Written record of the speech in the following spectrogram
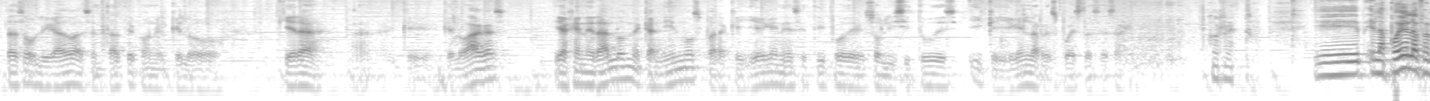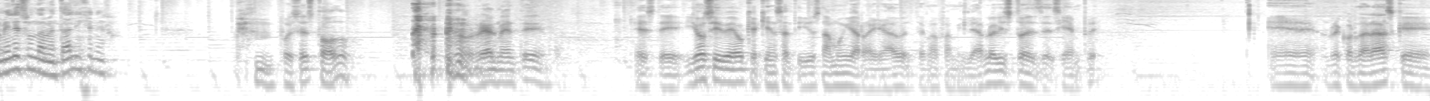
Estás obligado a sentarte con el que lo quiera que, lo hagas y a generar los mecanismos para que lleguen ese tipo de solicitudes y que lleguen las respuestas a esa gente. Correcto. Eh, ¿El apoyo a la familia es fundamental, ingeniero? Pues es todo. Realmente, este, yo sí veo que aquí en Saltillo está muy arraigado el tema familiar, lo he visto desde siempre. Eh, recordarás que,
